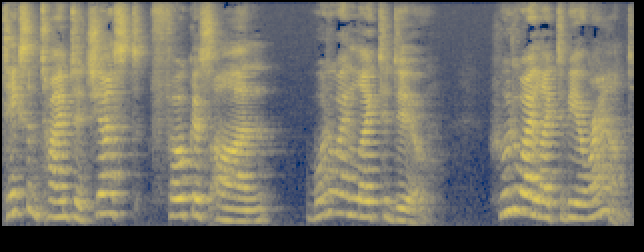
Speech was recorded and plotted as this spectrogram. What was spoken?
take some time to just focus on what do I like to do, who do I like to be around,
